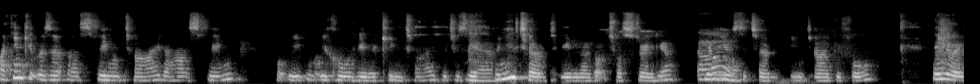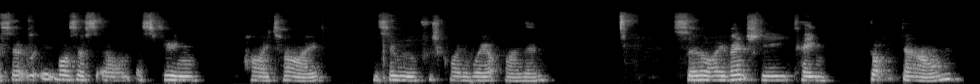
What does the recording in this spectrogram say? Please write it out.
I think it was a, a spring tide, a high spring, what we, what we call here a king tide, which is yeah. a new term to me when I got to Australia. Oh. Never used the term king tide before. Anyway, so it was a, um, a spring high tide, and so we were pushed quite a way up by then. So I eventually came, got down.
